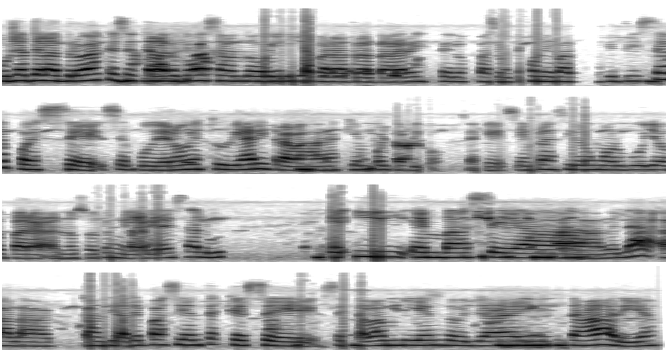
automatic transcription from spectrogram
muchas de las drogas que se están utilizando hoy día para tratar este, los pacientes con hepatitis C, pues se, se, pudieron estudiar y trabajar aquí en Puerto Rico. O sea que siempre ha sido un orgullo para nosotros en el área de salud. Eh, y en base a, ¿verdad? a la cantidad de pacientes que se, se, estaban viendo ya en esta área,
